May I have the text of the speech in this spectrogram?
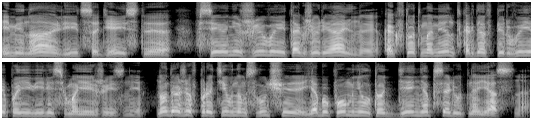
Имена, лица, действия – все они живы и так же реальны, как в тот момент, когда впервые появились в моей жизни. Но даже в противном случае я бы помнил тот день абсолютно ясно.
